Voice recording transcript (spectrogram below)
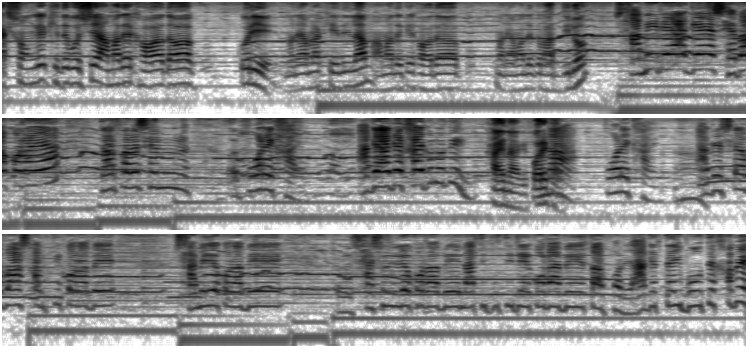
একসঙ্গে খেতে বসে আমাদের খাওয়া দাওয়া করিয়ে মানে আমরা খেয়ে নিলাম আমাদেরকে খাওয়া দাওয়া মানে আমাদেরকে ভাত দিল। স্বামীর আগে সেবা করায় তারপরে সে পরে খায়। আগে আগে খায় কোনো দিন খায় না আগে পরে না খায়। পরে খায়। আগে সেবা শান্তি করাবে স্বামীরে করাবে শাশুড়িরে করাবে নাতিপুতিরে করাবে তারপরে। আগের তাই বউতে খাবে?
